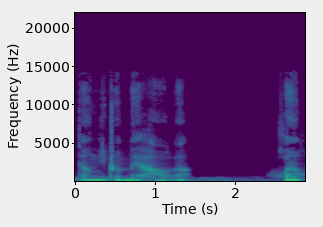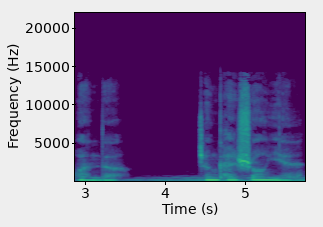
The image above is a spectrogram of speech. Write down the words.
当你准备好了，缓缓的睁开双眼。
